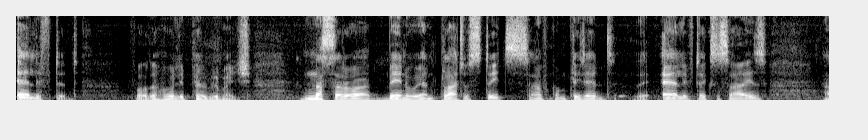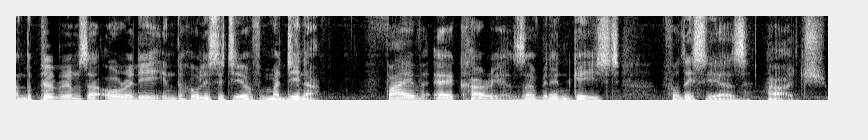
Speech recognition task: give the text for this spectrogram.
airlifted for the holy pilgrimage. Nasarawa, Benue and Plateau states have completed the airlift exercise and the pilgrims are already in the holy city of Medina. Five air carriers have been engaged for this year's Hajj.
